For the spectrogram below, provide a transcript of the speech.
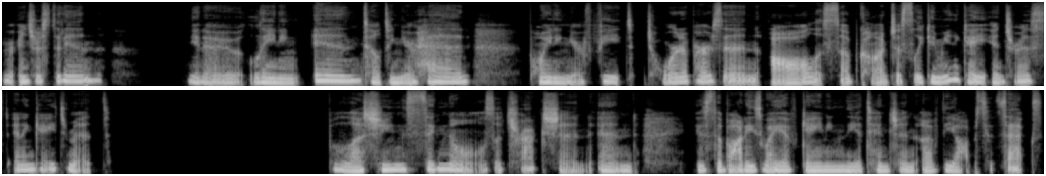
you're interested in, you know, leaning in, tilting your head, pointing your feet toward a person, all subconsciously communicate interest and engagement. Blushing signals attraction and is the body's way of gaining the attention of the opposite sex.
